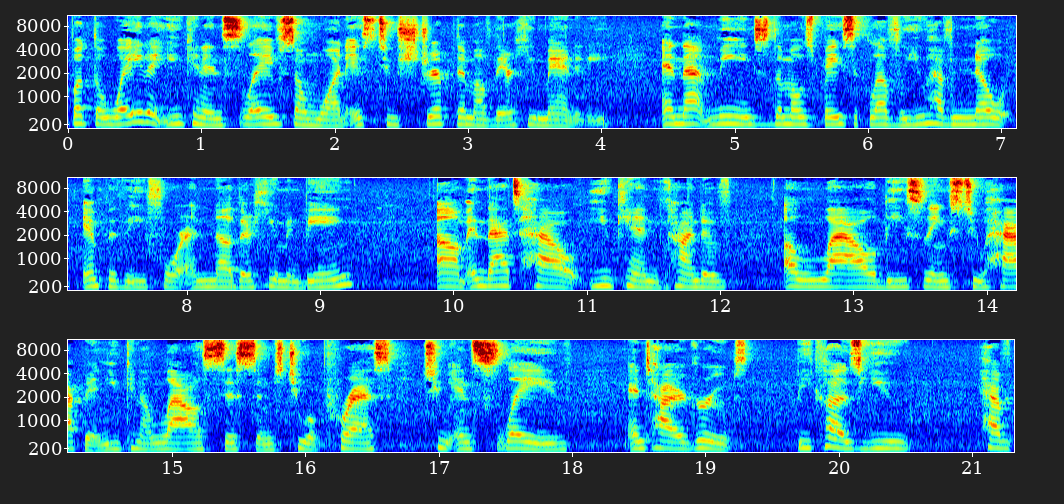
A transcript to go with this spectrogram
But the way that you can enslave someone is to strip them of their humanity and that means the most basic level you have no empathy for another human being. Um, and that's how you can kind of allow these things to happen. You can allow systems to oppress to enslave entire groups because you have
